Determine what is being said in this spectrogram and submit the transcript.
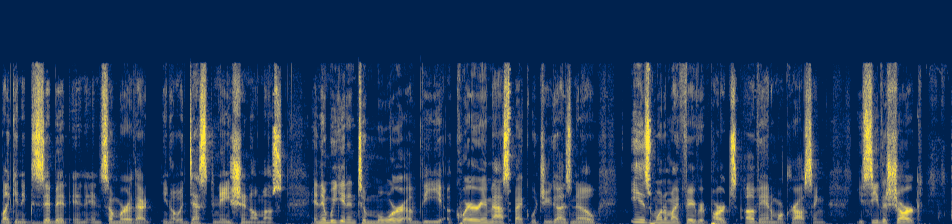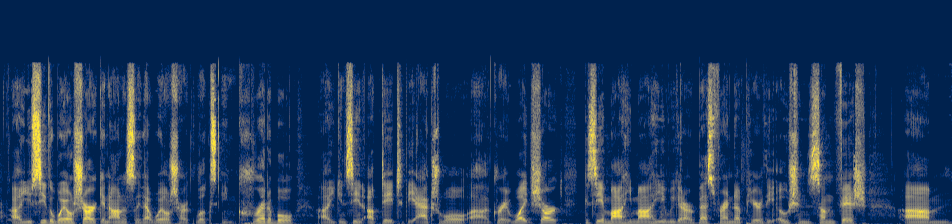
like an exhibit in, in somewhere that you know a destination almost. And then we get into more of the aquarium aspect, which you guys know is one of my favorite parts of Animal Crossing. You see the shark. Uh, you see the whale shark, and honestly, that whale shark looks incredible. Uh, you can see an update to the actual uh, great white shark. You can see a mahi mahi. We got our best friend up here, the ocean sunfish. Um,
